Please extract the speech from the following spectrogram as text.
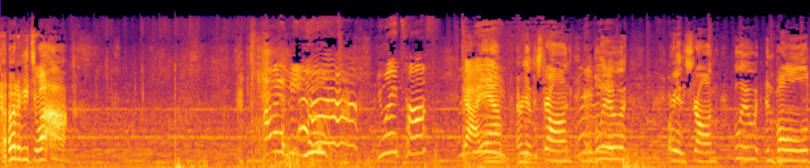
I'm gonna beat you up! I'm gonna beat you. You ain't tough. Yeah, I am. I'm really strong and blue. I'm really strong, blue, and bold.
